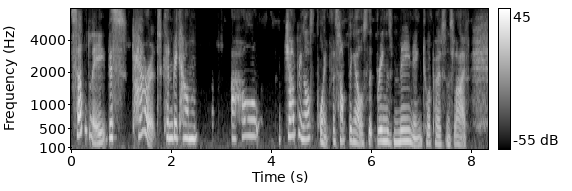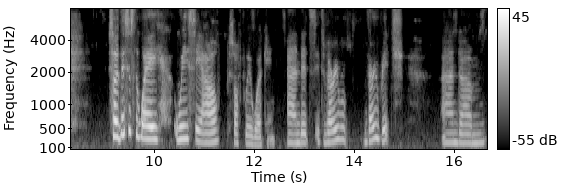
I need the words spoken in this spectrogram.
Suddenly, this carrot can become a whole jumping off point for something else that brings meaning to a person's life. So this is the way we see our software working, and it's it's very very rich and um,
